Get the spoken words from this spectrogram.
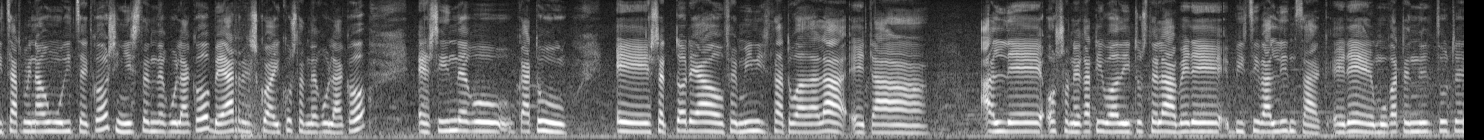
hitzarmen hau mugitzeko, sinisten degulako, beharrezkoa ikusten degulako, ezin dugu katu e, sektore hau feminizatua dela eta alde oso negatiboa dituztela bere bizi baldintzak ere mugaten ditute,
